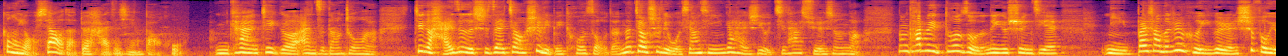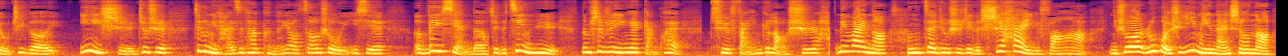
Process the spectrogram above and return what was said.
更有效的对孩子进行保护。你看这个案子当中啊，这个孩子是在教室里被拖走的。那教室里我相信应该还是有其他学生的。那么他被拖走的那个瞬间，你班上的任何一个人是否有这个意识，就是这个女孩子她可能要遭受一些呃危险的这个境遇，那么是不是应该赶快去反映给老师？另外呢，嗯，再就是这个施害一方啊，你说如果是一名男生呢，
